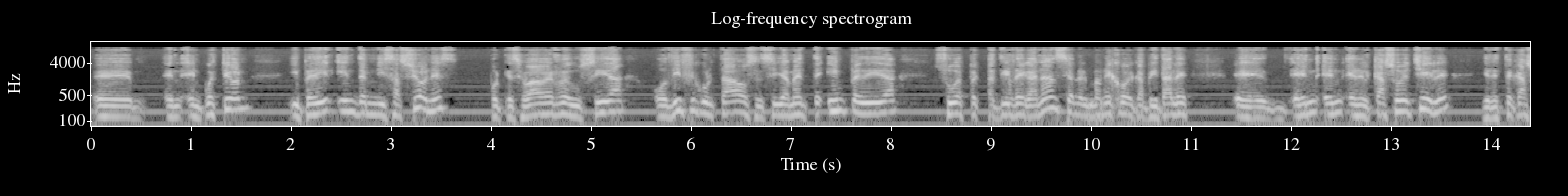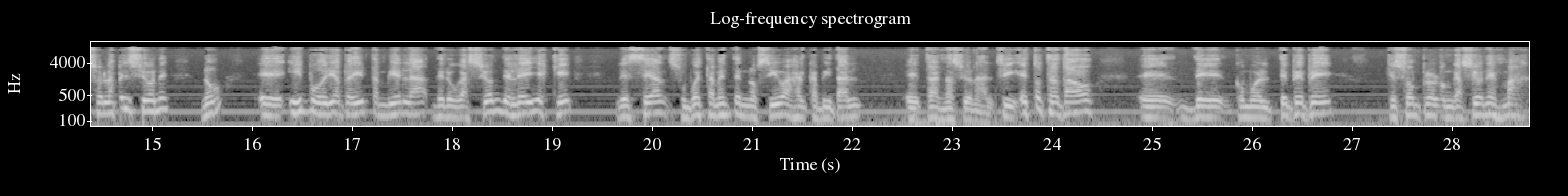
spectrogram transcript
eh, en, cuestión y pedir indemnizaciones porque se va a ver reducida o dificultada o sencillamente impedida su expectativa de ganancia en el manejo de capitales eh, en, en, el caso de Chile y en este caso en las pensiones, ¿no? Eh, y podría pedir también la derogación de leyes que les sean supuestamente nocivas al capital eh, transnacional. Sí, estos tratados de como el TPP, que son prolongaciones más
